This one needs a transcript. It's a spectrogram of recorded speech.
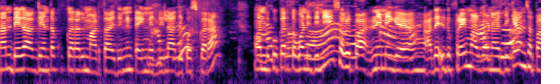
ನಾನು ಬೇಗ ಆಗಲಿ ಅಂತ ಕುಕ್ಕರಲ್ಲಿ ಮಾಡ್ತಾ ಇದ್ದೀನಿ. ಟೈಮ್ ಇರಲಿಲ್ಲ ಅದಕ್ಕೋಸ್ಕರ. ಒಂದು ಕುಕ್ಕರ್ ತೊಗೊಂಡಿದ್ದೀನಿ. ಸ್ವಲ್ಪ ನಿಮಗೆ ಅದೇ ಇದು ಫ್ರೈ ಮಾಡ್ಕೊಳೋದಕ್ಕೆ ಒಂದು ಸ್ವಲ್ಪ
